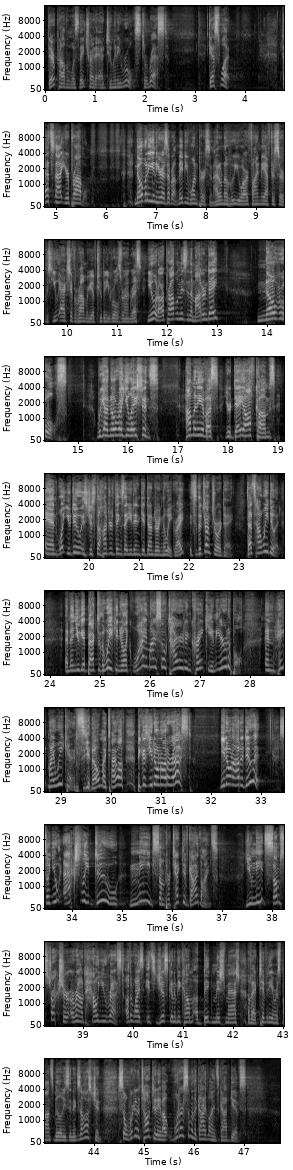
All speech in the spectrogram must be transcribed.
Their problem was they tried to add too many rules to rest. Guess what? That's not your problem. Nobody in here has a problem. Maybe one person. I don't know who you are. Find me after service. You actually have a problem where you have too many rules around rest. You know what our problem is in the modern day? No rules. We got no regulations. How many of us, your day off comes and what you do is just the 100 things that you didn't get done during the week, right? It's the junk drawer day. That's how we do it. And then you get back to the week and you're like, why am I so tired and cranky and irritable and hate my weekends, you know, my time off? Because you don't know how to rest. You don't know how to do it. So you actually do need some protective guidelines. You need some structure around how you rest. Otherwise, it's just going to become a big mishmash of activity and responsibilities and exhaustion. So, we're going to talk today about what are some of the guidelines God gives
